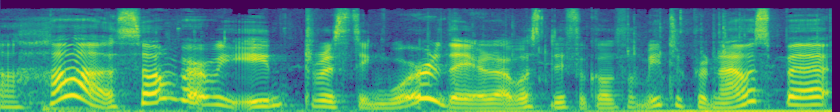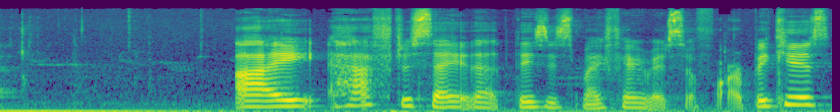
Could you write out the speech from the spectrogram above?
Aha, some very interesting word there that was difficult for me to pronounce, but I have to say that this is my favorite so far because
